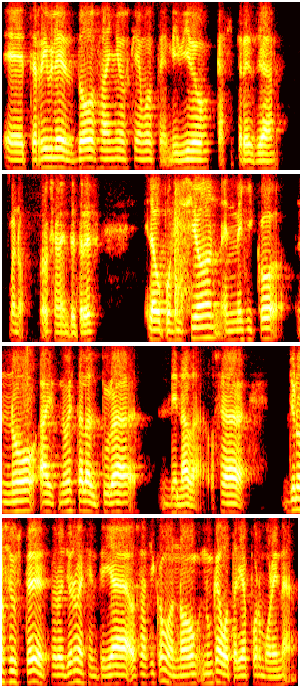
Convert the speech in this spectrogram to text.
eh, terribles dos años que hemos vivido, casi tres ya, bueno, próximamente tres, la oposición en México no, hay, no está a la altura de nada. O sea, yo no sé ustedes, pero yo no me sentiría, o sea, así como no, nunca votaría por Morena,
